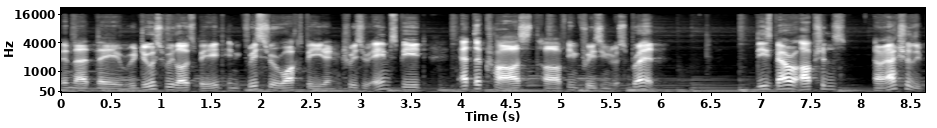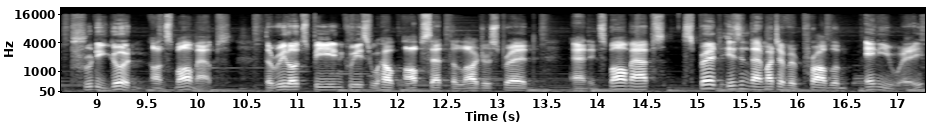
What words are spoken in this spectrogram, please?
in that they reduce reload speed, increase your walk speed, and increase your aim speed at the cost of increasing your spread. These barrel options are actually pretty good on small maps. The reload speed increase will help offset the larger spread, and in small maps, spread isn't that much of a problem anyway.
